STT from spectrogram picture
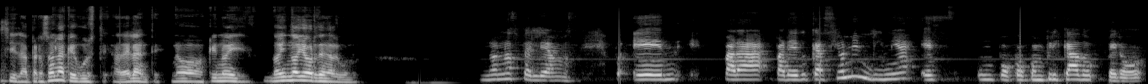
Sí, la persona que guste, adelante. No, aquí no hay, no hay, no hay orden alguno. No nos peleamos. para, para educación en línea es un poco complicado, pero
